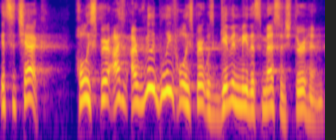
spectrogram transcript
It's a check. Holy Spirit, I, I really believe Holy Spirit was giving me this message through him.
